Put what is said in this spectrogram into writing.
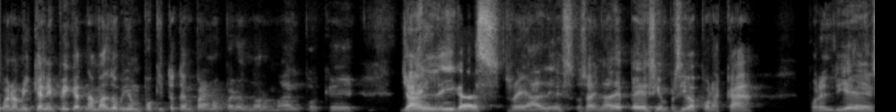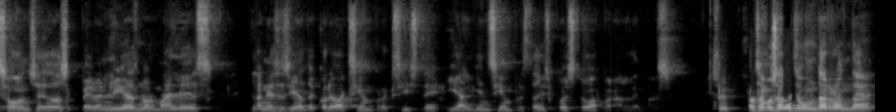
Bueno, a mí Kenny Pickett nada más lo vi un poquito temprano, pero es normal, porque ya en ligas reales, o sea, en ADP siempre se iba por acá, por el 10, 11, 12, pero en ligas normales la necesidad de coreback siempre existe y alguien siempre está dispuesto a pagar de más. Pasamos a la segunda ronda,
